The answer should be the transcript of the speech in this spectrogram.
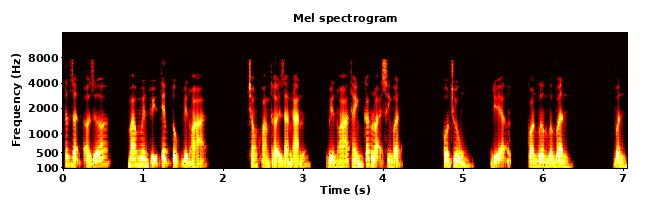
Tức giận ở giữa, ma nguyên thủy tiếp tục biến hóa. Trong khoảng thời gian ngắn, biến hóa thành các loại sinh vật. Côn trùng, địa, con bươm bướm vân. Vân.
